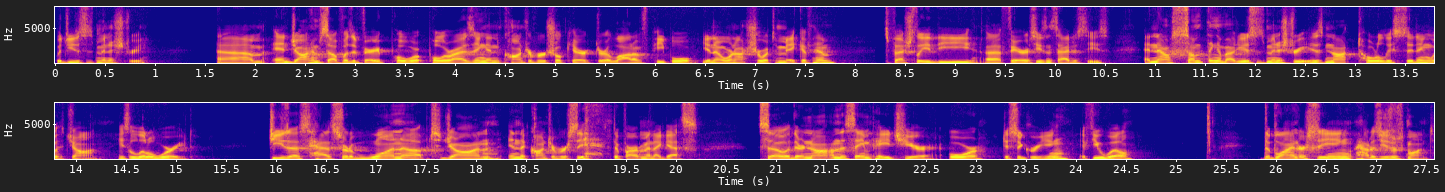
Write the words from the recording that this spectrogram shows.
with Jesus' ministry. Um, and John himself was a very polarizing and controversial character. A lot of people, you know, were not sure what to make of him, especially the uh, Pharisees and Sadducees. And now something about Jesus' ministry is not totally sitting with John. He's a little worried. Jesus has sort of one upped John in the controversy department, I guess. So they're not on the same page here, or disagreeing, if you will. The blind are seeing, how does Jesus respond?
